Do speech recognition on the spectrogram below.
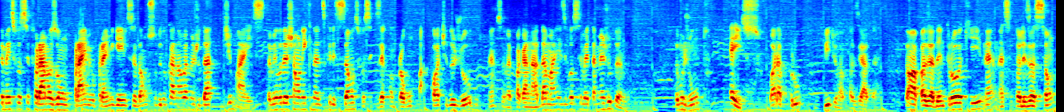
Também se você for Amazon Prime ou Prime Games, você dá um sub no canal, vai me ajudar demais. Também vou deixar um link na descrição se você quiser comprar algum pacote do jogo, né? Você não vai pagar nada a mais e você vai estar me ajudando. Tamo junto, é isso. Bora pro vídeo, rapaziada. Então, rapaziada, entrou aqui, né, nessa atualização.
